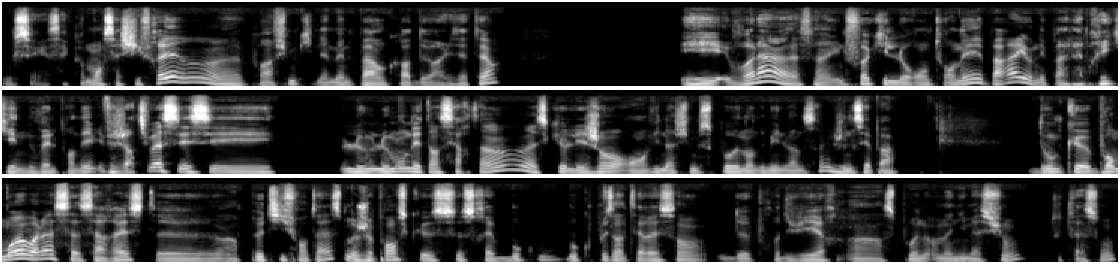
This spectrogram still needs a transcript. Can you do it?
Donc ça, commence à chiffrer hein, pour un film qui n'a même pas encore de réalisateur. Et voilà, enfin une fois qu'ils l'auront tourné, pareil, on n'est pas à l'abri qu'il y ait une nouvelle pandémie. Enfin, genre tu vois, c'est le monde est incertain. Est-ce que les gens auront envie d'un film Spawn en 2025 Je ne sais pas. Donc euh, pour moi, voilà, ça, ça reste euh, un petit fantasme. Je pense que ce serait beaucoup, beaucoup plus intéressant de produire un Spawn en animation, de toute façon,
